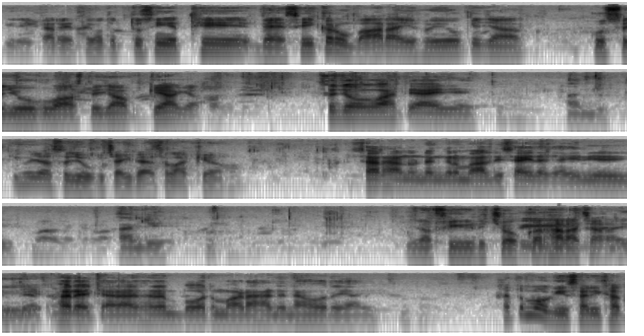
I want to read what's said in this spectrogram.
ਧੀਰੇ ਕਰ ਰਹੇ ਤੇ ਹੋ। ਤਾਂ ਤੁਸੀਂ ਇੱਥੇ ਵੈਸੇ ਹੀ ਘਰੋਂ ਬਾਹਰ ਆਏ ਹੋਏ ਹੋ ਕਿ ਜਾਂ ਕੋਈ ਸਹਿਯੋਗ ਵਾਸਤੇ ਜਾਂ ਕਿਹਾ ਗਿਆ ਤੁਹਾਨੂੰ? ਸਹਿਯੋਗ ਵਾਸਤੇ ਆਏ ਜੀ। ਹਾਂਜੀ। ਕਿਹੋ ਜਿਹਾ ਸਹਿਯੋਗ ਚਾਹੀਦਾ ਇਸ ਇਲਾਕੇ ਨੂੰ ਸਰ ਸਾਨੂੰ ਡੰਗਰ ਮਾਲ ਦੀ ਸਹਾਇਤਾ ਚਾਹੀਦੀ ਹੈ ਜੀ। ਹਾਂਜੀ। ਜਿਹੜਾ ਫੀਡ ਚੋਕਰ ਹਰਾ ਚਾਰਾ ਇਹ ਜੀ, ਹਰੇ ਚਾਰਾ ਸਰ ਬਹੁਤ ਮਾੜਾ ਸਾਡੇ ਨਾਲ ਹੋ ਰਿਹਾ ਜੀ। ਖਤਮ ਹੋ ਗਈ ਸਾਰੀ ਖਤ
